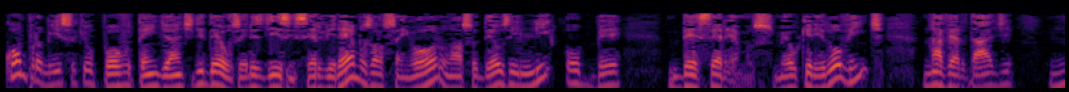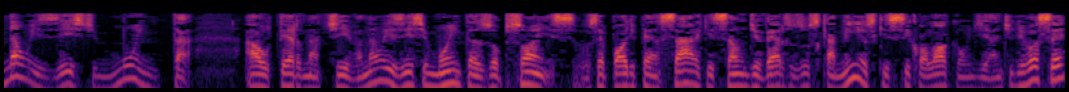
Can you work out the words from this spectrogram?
compromisso que o povo tem diante de Deus. Eles dizem, serviremos ao Senhor, o nosso Deus, e lhe obedeceremos. Meu querido ouvinte, na verdade, não existe muita alternativa. Não existe muitas opções. Você pode pensar que são diversos os caminhos que se colocam diante de você,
